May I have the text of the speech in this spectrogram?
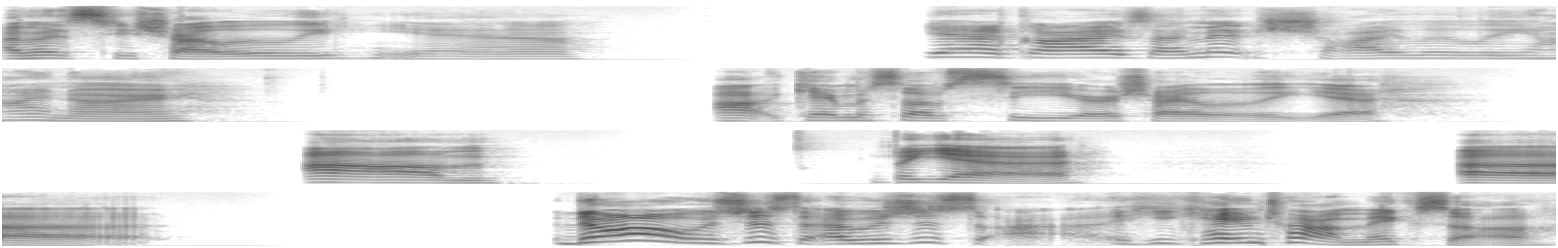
I met see Shy Lily. Yeah, yeah, guys, I met Shy Lily. I know. Uh, Gamersupps CEO Shy Lily. Yeah. Um, but yeah, uh, no, it was just I was just uh, he came to our mixer.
